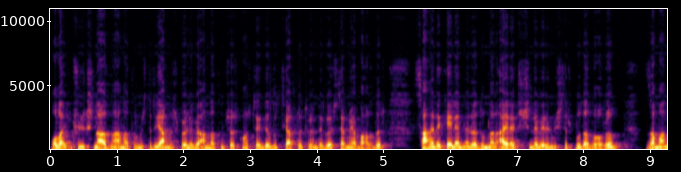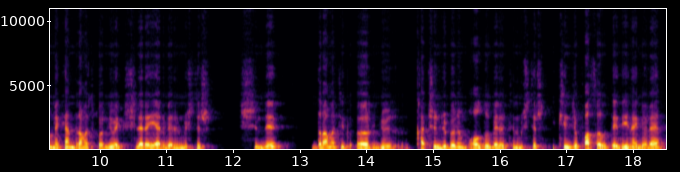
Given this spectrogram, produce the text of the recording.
Olay üçüncü kişinin ağzına anlatılmıştır. Yanlış. Böyle bir anlatım söz konusu değildir. Bu tiyatro türünde göstermeye bağlıdır. Sahnedeki eylemler ve durumlar ayraç içinde verilmiştir. Bu da doğru. Zaman, mekan, dramatik örgü ve kişilere yer verilmiştir. Şimdi dramatik örgü kaçıncı bölüm olduğu belirtilmiştir. İkinci fasıl dediğine göre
